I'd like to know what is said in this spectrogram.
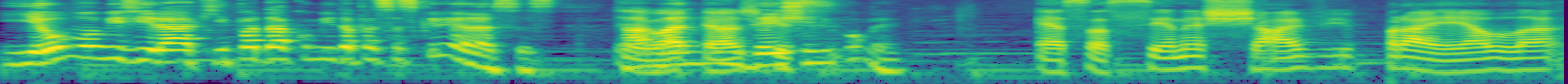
E eu vou me virar aqui para dar comida para essas crianças. Tá, eu, mas não deixem de comer. Essa cena é chave para ela,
